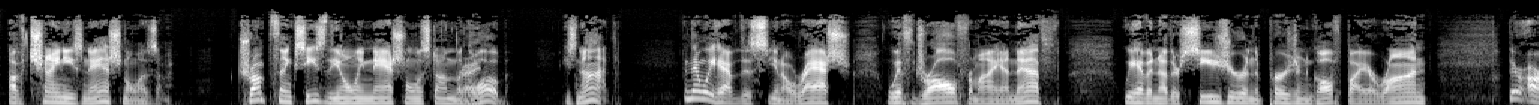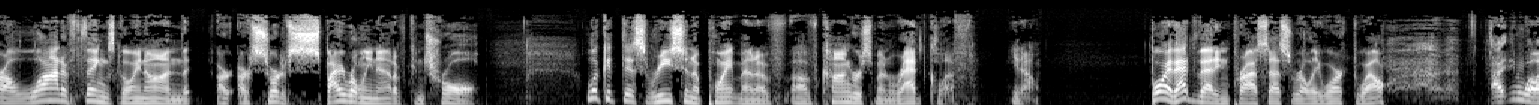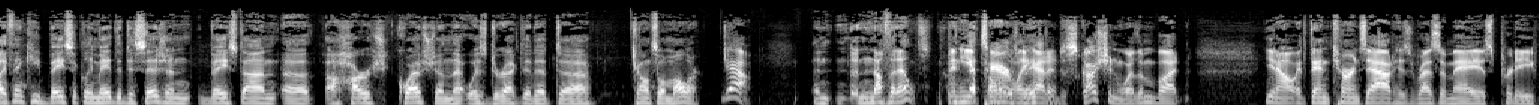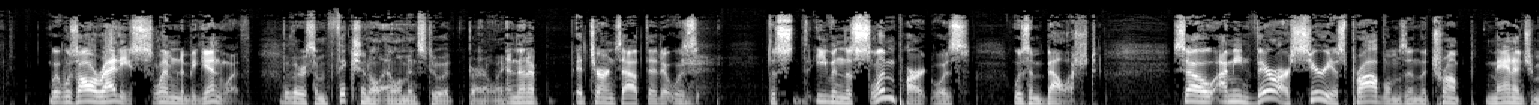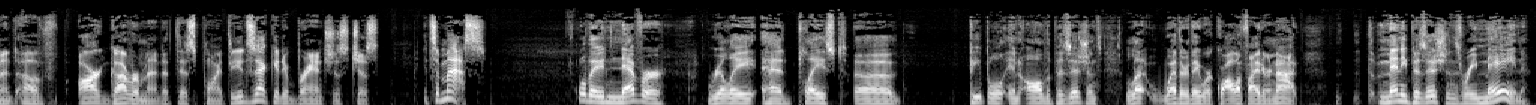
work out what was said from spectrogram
of Chinese nationalism. Trump thinks he's the only nationalist on the right. globe. He's not. And then we have this, you know, rash withdrawal from INF. We have another seizure in the Persian Gulf by Iran. There are a lot of things going on that are, are sort of spiraling out of control. Look at this recent appointment of, of Congressman Ratcliffe. You know, boy, that vetting process really worked well. I, well, I think he basically made the decision based on uh, a harsh question that was directed at uh, Counsel Mueller. Yeah, and, and nothing else. And he apparently had a discussion with him, but you know, it then turns out his resume is pretty. It was already slim to begin with. But there are some fictional elements to it, apparently. And then it, it turns out that it was the even the slim part was was embellished. So, I mean, there are serious problems in the Trump management of our government at this point. The executive branch is just it's a mess. Well, they never really had placed uh, people in all the positions, let, whether they were qualified or not. Many positions remain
